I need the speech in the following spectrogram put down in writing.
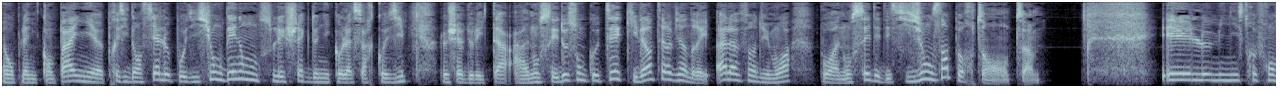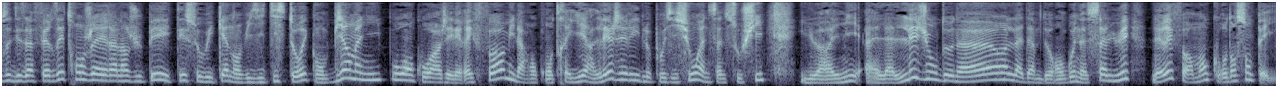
Et en pleine campagne présidentielle, l'opposition dénonce l'échec de Nicolas Sarkozy. Le chef de l'État a annoncé de son côté qu'il interviendrait à la fin du mois pour annoncer des décisions importantes. Et le ministre français des Affaires étrangères, Alain Juppé, était ce week-end en visite historique en Birmanie pour encourager les réformes. Il a rencontré hier l'égérie de l'opposition, Aung San Suu Kyi. Il lui a remis la Légion d'honneur. La dame de Rangoon a salué les réformes en cours dans son pays.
